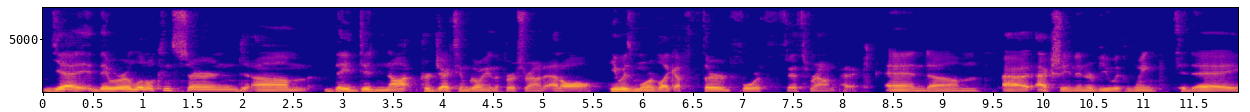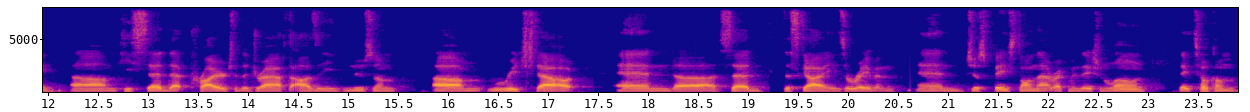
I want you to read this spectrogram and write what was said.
yeah, they were a little concerned. Um, they did not project him going in the first round at all. He was more of like a third, fourth, fifth round pick. And um, uh, actually, an interview with Wink today, um, he said that prior to the draft, Ozzie Newsome um, reached out and uh, said, "This guy, he's a Raven." And just based on that recommendation alone, they took him.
